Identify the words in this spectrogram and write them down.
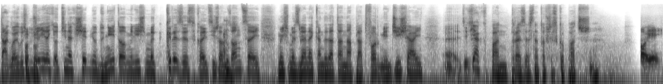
Tak, bo jakbyśmy wzięli taki odcinek siedmiu dni, to mieliśmy kryzys w koalicji rządzącej, mieliśmy zmianę kandydata na Platformie dzisiaj. E, jak pan prezes na to wszystko patrzy? Ojej,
